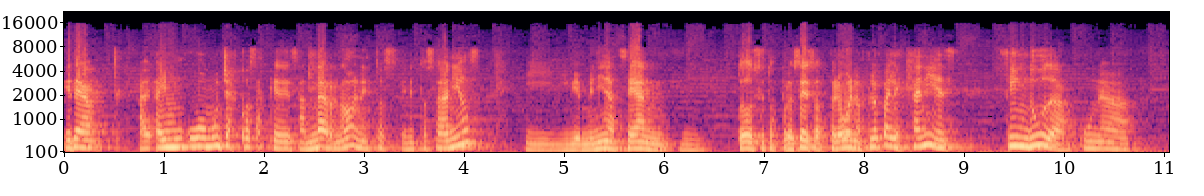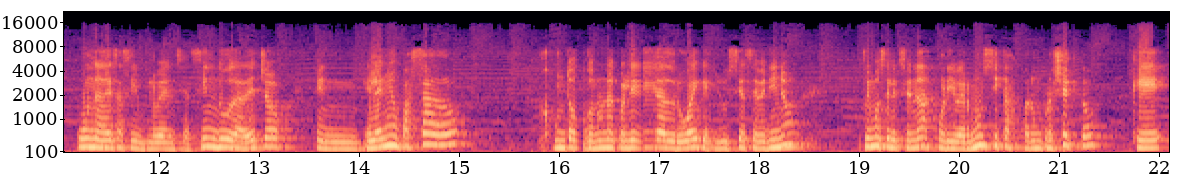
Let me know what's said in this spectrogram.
era, hay- hubo muchas cosas que desandar ¿no? en, estos, en estos años y, bienvenidas sean mm, todos estos procesos. Pero bueno, Flo Palestani es sin duda una, una de esas influencias, sin duda. De hecho, en el año pasado, junto con una colega de Uruguay que es Lucía Severino, fuimos seleccionadas por Ibermúsicas para un proyecto que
